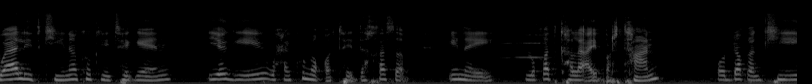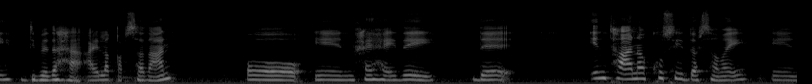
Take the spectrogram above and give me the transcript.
waalidkiina kolkay tegeen iyagii waxay ku noqotay de khasab inay luqad kale ay bartaan oo dhaqankii dibadaha ay la qabsadaan oo maxay hayday dee intaana ku sii darsamay in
